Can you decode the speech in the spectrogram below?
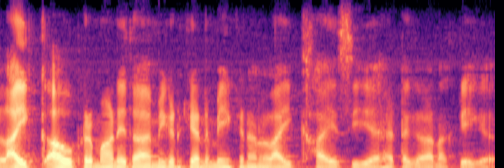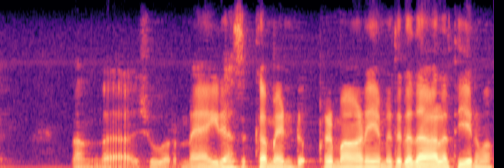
ලයික් අව ප්‍රමාණතාමිකට කියන මේකන ලයික් හයිසිය හැට ගානක් එක ශුවර් නෑ. ඉරස කමෙන්ට් ප්‍රමාණය මෙතර දාලා තියෙනවා.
